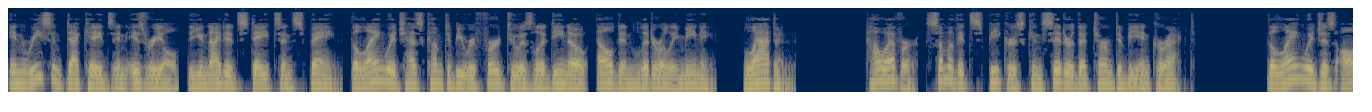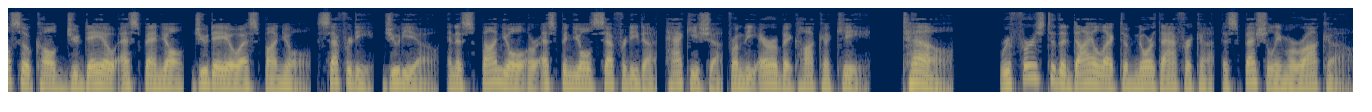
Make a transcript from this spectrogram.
In recent decades in Israel, the United States and Spain, the language has come to be referred to as Ladino, Eldon literally meaning Latin. However, some of its speakers consider that term to be incorrect. The language is also called Judeo-Español, Judeo-Español, Sephardi, Judeo, and Español or Español Sephardita, Hakisha from the Arabic Hakka ki, tell, refers to the dialect of North Africa, especially Morocco.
